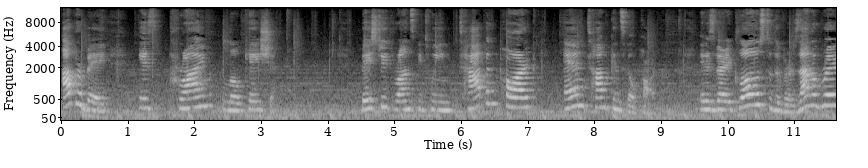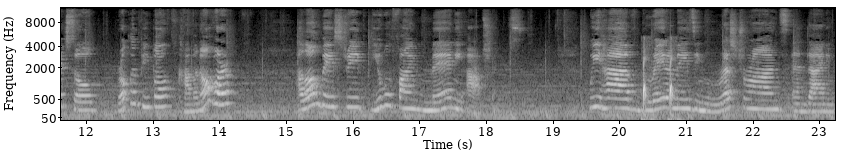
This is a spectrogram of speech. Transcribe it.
upper bay, is prime location. Bay Street runs between Tappan Park and Tompkinsville Park. It is very close to the Verrazzano Bridge, so Brooklyn people, come on over. Along Bay Street, you will find many options. We have great, amazing restaurants and dining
